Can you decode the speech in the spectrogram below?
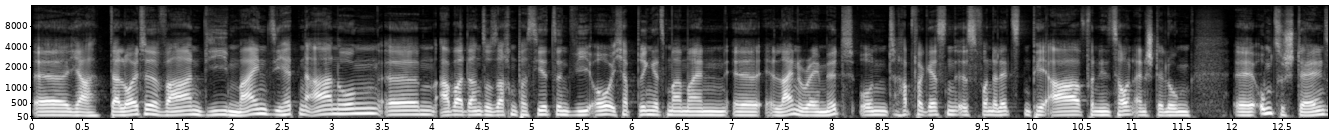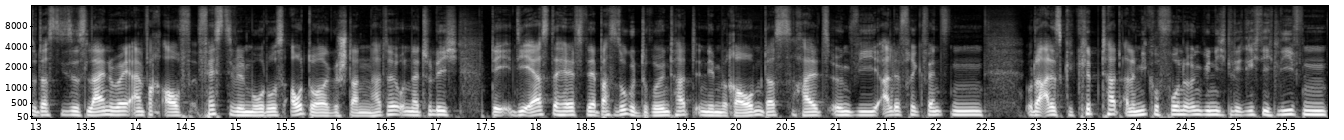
äh, ja, da Leute waren, die meinen, sie hätten Ahnung, ähm, aber dann so Sachen passiert sind wie, oh, ich bringe jetzt mal meinen äh, Line Array mit und habe vergessen, es von der letzten PA, von den Soundeinstellungen äh, umzustellen, sodass dieses Line Array einfach auf Festival-Modus Outdoor gestanden hatte und natürlich die, die erste Hälfte der Bass so gedröhnt hat in dem Raum, dass halt irgendwie alle Frequenzen oder alles geklippt hat, alle Mikrofone irgendwie nicht richtig liefen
